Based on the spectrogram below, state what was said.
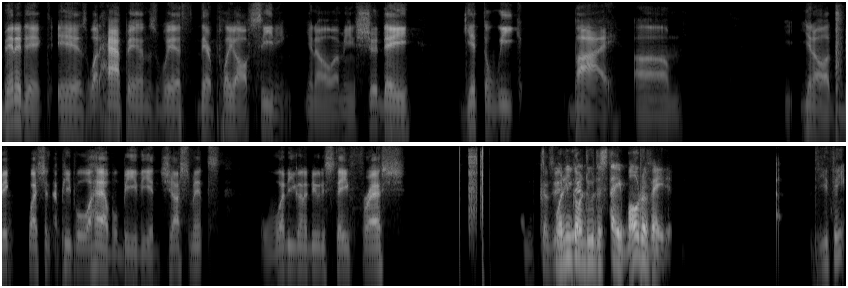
Benedict is what happens with their playoff seeding. You know, I mean, should they get the week by? Um, you know, the big question that people will have will be the adjustments. What are you going to do to stay fresh? Because what are you going to do to stay motivated? Do you think?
